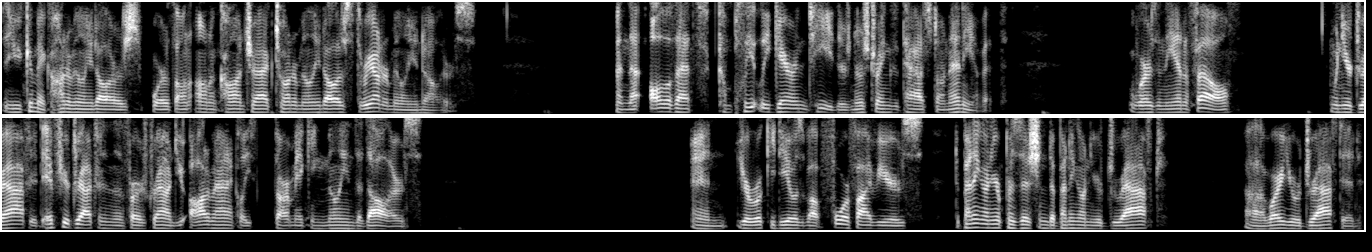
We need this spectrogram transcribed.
you can make $100 million worth on, on a contract, $200 million, $300 million. And that all of that's completely guaranteed. There's no strings attached on any of it. Whereas in the NFL, when you're drafted, if you're drafted in the first round, you automatically start making millions of dollars. And your rookie deal is about four or five years, depending on your position, depending on your draft, uh, where you were drafted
